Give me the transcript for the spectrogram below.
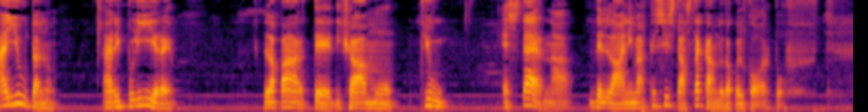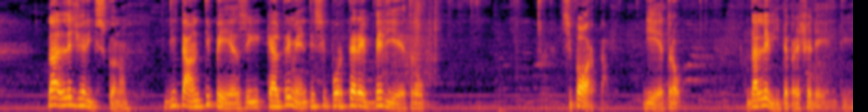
aiutano a ripulire la parte, diciamo, più esterna dell'anima che si sta staccando da quel corpo. La alleggeriscono di tanti pesi che altrimenti si porterebbe dietro, si porta dietro dalle vite precedenti.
